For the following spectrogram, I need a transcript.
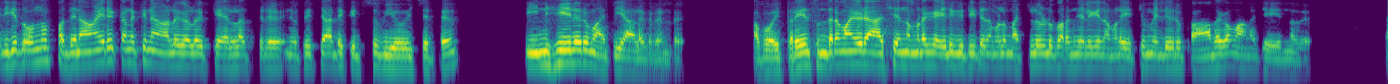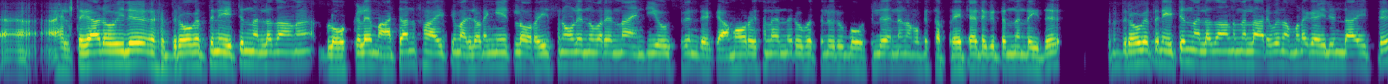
എനിക്ക് തോന്നുന്നു പതിനായിരക്കണക്കിന് ആളുകൾ കേരളത്തിൽ ന്യൂട്രിചാർട്ട് കിറ്റ്സ് ഉപയോഗിച്ചിട്ട് ഇൻഹേലർ മാറ്റിയ ആളുകളുണ്ട്. അപ്പോൾ ഇത്രയും സുന്ദരമായ ഒരു ആശയം നമ്മുടെ കയ്യിൽ കിട്ടിയിട്ട് നമ്മൾ മറ്റുള്ളവരോട് പറഞ്ഞില്ലെങ്കിൽ നമ്മൾ ഏറ്റവും വലിയൊരു പാതകമാണ് ചെയ്യുന്നത്. ഹെൽത്ത് കാർഡ് ഓയിൽ ഹൃദ്രോഗത്തിന് ഏറ്റവും നല്ലതാണ്. ബ്ലോക്കുകളെ മാറ്റാൻ സഹായിക്കും. അതിലടങ്ങിയിട്ടുള്ള ഒറൈസനോൾ എന്ന് പറയുന്ന ആന്റി ഓക്സിഡന്റ് ഗാമ ഒറൈസനോൾ എന്ന രൂപത്തിൽ ഒരു ബോട്ടിൽ തന്നെ നമുക്ക് സെപ്പറേറ്റ് ആയിട്ട് കിട്ടുന്നുണ്ട്. ഇത് ഹൃദ്രോഗത്തിന് ഏറ്റവും നല്ലതാണെന്നുള്ള അറിവ് നമ്മുടെ കയ്യിലുണ്ടായിട്ട്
